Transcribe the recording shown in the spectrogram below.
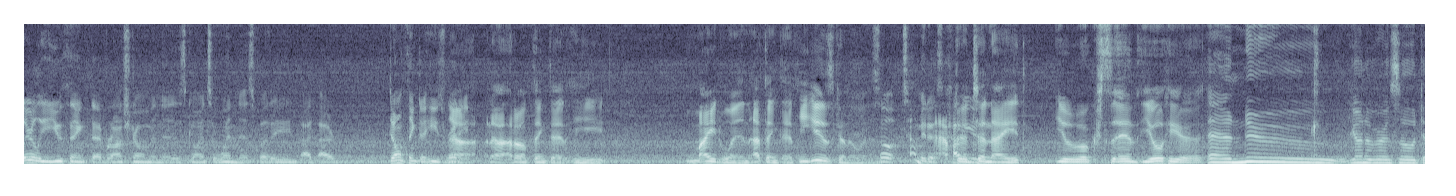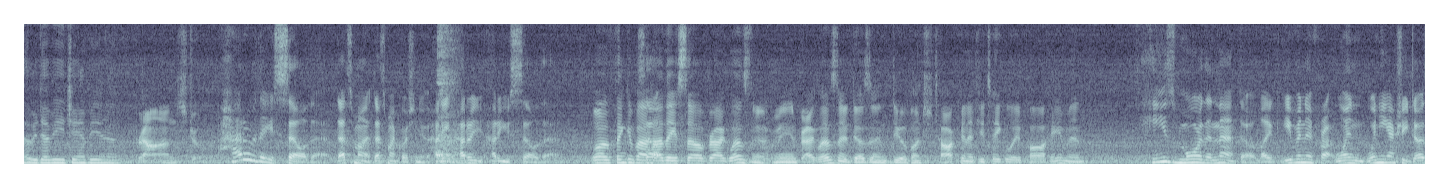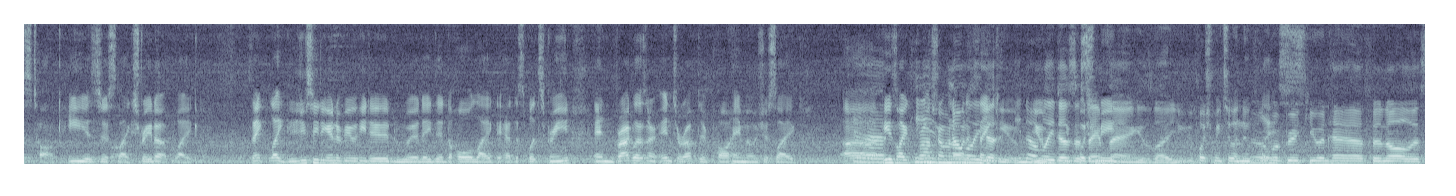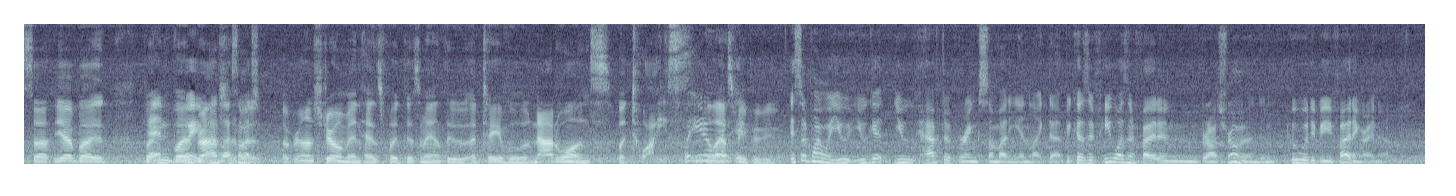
clearly you think that Braun Strowman is going to win this, but he, I, I don't think that he's ready. No, no, I don't think that he might win. I think that he is gonna win. So tell me this: how do After you, tonight, you will say- you'll hear a new Universal WWE Champion Braun Strowman. how do they sell that? That's my that's my question to you. How do you, how do you, how do you sell that? Well, think about So- how they sell Brock Lesnar. I mean, Brock Lesnar doesn't do a bunch of talking. If you take away Paul Heyman, He's more than that though. Like even if when when he actually does talk, he is just like straight up like. Think like, did you see the interview he did where they did the whole like they had the split screen and Brock Lesnar interrupted Paul Heyman was just like, uh, he's like he Braun Strowman, I want to normally thank does- you. He normally You- does you the same me- thing. He's like, You pushed me to a new place. I'm gonna break you in half and all this stuff. Yeah, but but And but, wait, Braun, last time but, but Braun Strowman has put this man through a table not once but twice. But you know the last pay per view. It's the point where you you get you have to bring somebody in like that because if he wasn't fighting Braun Strowman, then who would he be fighting right now?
